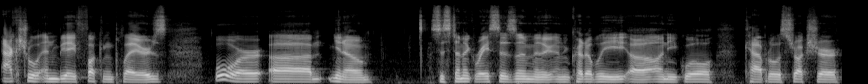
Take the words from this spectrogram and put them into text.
actual NBA fucking players, or um, you know systemic racism an incredibly uh, unequal capitalist structure.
